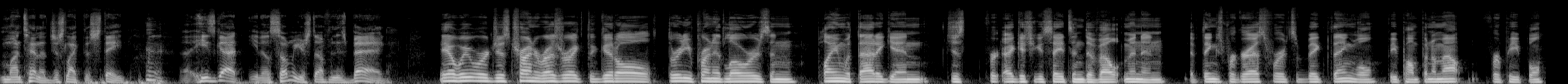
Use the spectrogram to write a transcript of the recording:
Montana, just like the state, uh, he's got you know some of your stuff in his bag. Yeah, we were just trying to resurrect the good old 3D printed lowers and playing with that again. Just for, I guess you could say it's in development, and if things progress where it's a big thing, we'll be pumping them out for people.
